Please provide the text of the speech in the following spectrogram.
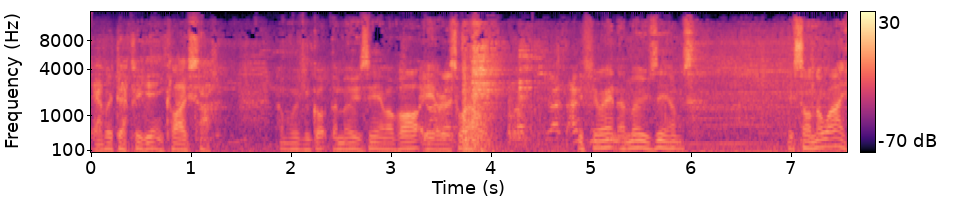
Yeah, we're definitely getting closer. And we've got the Museum of Art here as well. If you're into museums, it's on the way.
